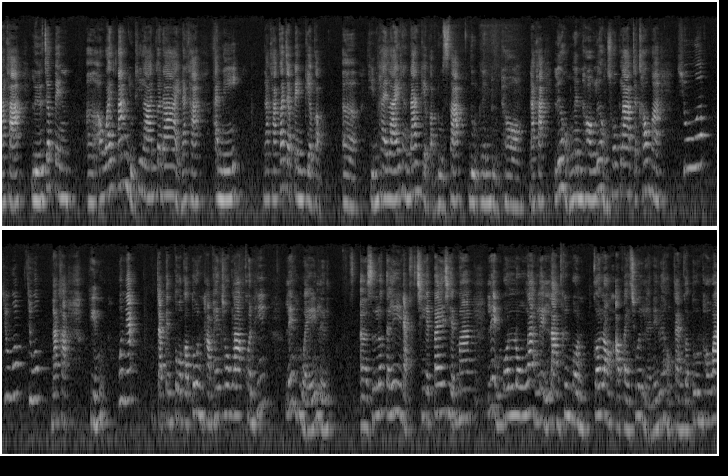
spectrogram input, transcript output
นะคะ หรือจะเป็นเอาไว้ตั้งอยู่ที่ร้านก็ได้นะคะ อันนี้ นะคะก็จะเป็นเกี่ยวกับหินไฮไลท์ทางด้านเกี่ยวกับดูดซับดูดเงินดูดทองนะคะ เรื่องของเงินทองเรื่องของโชคลาภจะเข้ามาจุ๊บจุ๊บจุ๊บนะคะ หินพวกนี้จะเป็นตัวกระตุ้นทำให้โชคลาภคนที่เล่นหวยหรือซื้อลอตเตอรี่เนี่ยเฉียดไปเฉียดมาเล่นบนลงล่างเล่นล่างขึ้นบน ก็ลองเอาไปช่วยเหลือในเรื่องของการกระตุ้น เพราะว่า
